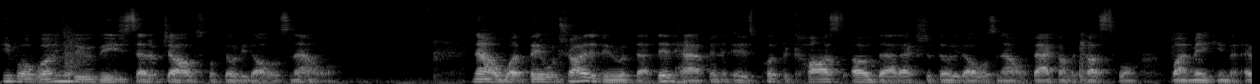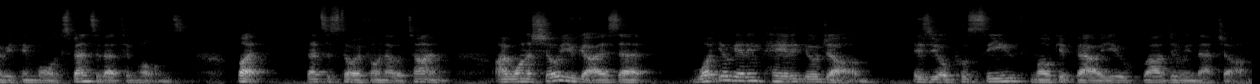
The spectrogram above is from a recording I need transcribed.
people are willing to do these set of jobs for $30 an hour. Now, what they will try to do if that did happen is put the cost of that extra $30 an hour back on the customer by making everything more expensive at Tim Hortons. But that's a story for another time. I want to show you guys that what you're getting paid at your job is your perceived market value while doing that job.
